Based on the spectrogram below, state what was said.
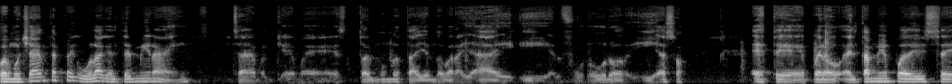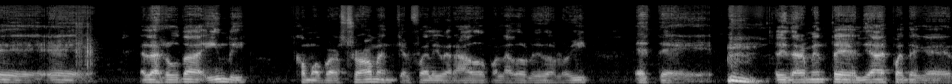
Pues mucha gente especula que él termina ahí, ¿sabes? Porque pues, todo el mundo está yendo para allá y, el futuro y eso. Este, pero él también puede irse eh, en la ruta indie, como Braun Strowman, que él fue liberado por la WWE. Este, literalmente el día después de que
